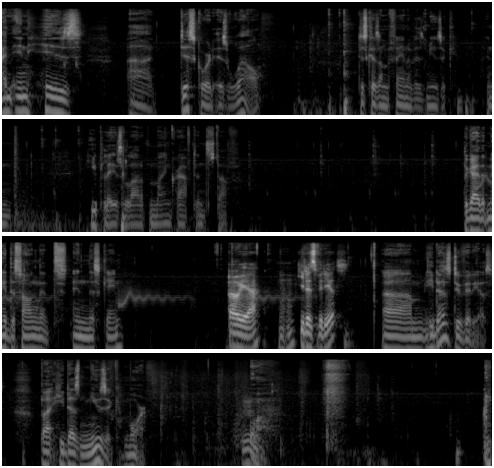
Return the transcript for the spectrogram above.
I'm in his uh Discord as well. Just because I'm a fan of his music. And he plays a lot of Minecraft and stuff. The guy that made the song that's in this game. Oh yeah. Mhm. He does videos. Um, he does do videos, but he does music more. Oh.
